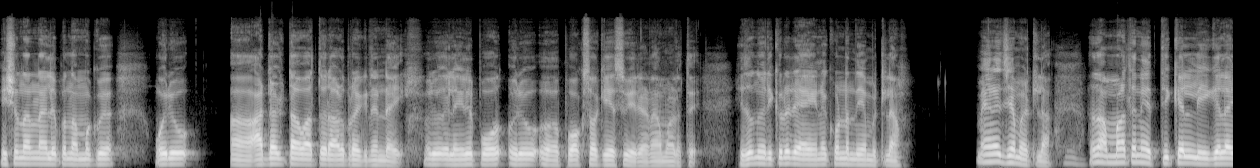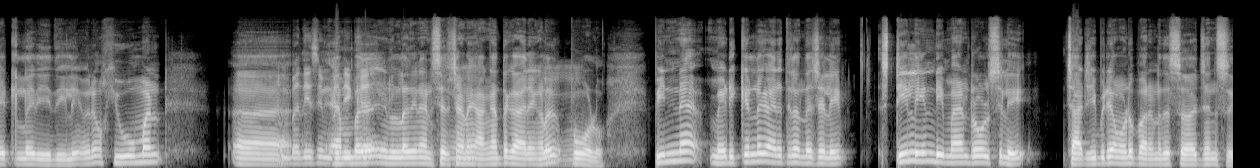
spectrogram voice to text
ഇഷ്യൂ എന്ന് പറഞ്ഞാൽ ഇപ്പോൾ നമുക്ക് ഒരു അഡൾട്ട് ആവാത്ത ഒരാൾ പ്രഗ്നന്റ് ആയി. ഒരു അല്ലെങ്കിൽ പോ ഒരു പോക്സോ കേസ് വരികയാണ് നമ്മുടെ അടുത്ത്. ഇതൊന്നും ഒരിക്കലും ഒരു ഏനെ കൊണ്ട് എന്ത് ചെയ്യാൻ പറ്റില്ല. മാനേജ് ചെയ്യാൻ പറ്റില്ല. അത് നമ്മളെ തന്നെ എത്തിക്കൽ ലീഗലായിട്ടുള്ള രീതിയിൽ ഒരു ഹ്യൂമൻ ഉള്ളതിനനുസരിച്ചാണ് അങ്ങനത്തെ കാര്യങ്ങൾ. പോവുള്ളൂ. പിന്നെ മെഡിക്കലിന്റെ കാര്യത്തിൽ എന്താ വെച്ചാൽ സ്റ്റിൽ ഇൻ ഡിമാൻഡ് റോൾസിൽ ചാറ്റ് ജി പി ടി നമ്മോട് പറയുന്നത് സർജൻസ്.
